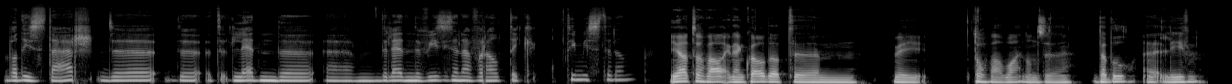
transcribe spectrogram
Wat is daar de, de, het leidende, de leidende visie? Zijn dat vooral tech-optimisten dan? Ja, toch wel. Ik denk wel dat wij toch wel wat in onze bubbel eh, leven.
